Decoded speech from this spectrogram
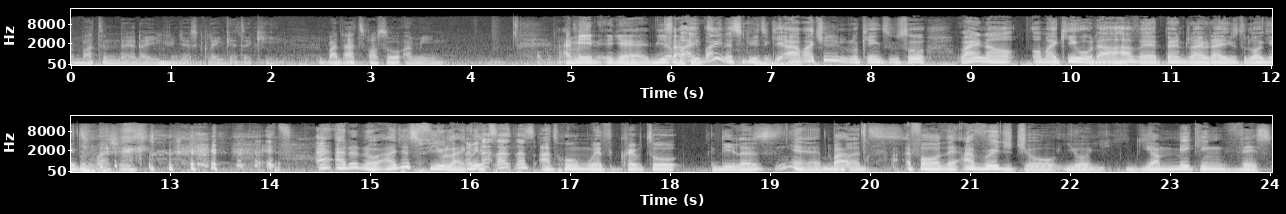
a button there that you can just click get a key. But that's also, I mean, I mean, yeah, these Yeah, are buy, buying a security key. I'm actually looking to. So right now on my key holder, I have a pen drive that I use to log into machines. I, I don't know. I just feel like I mean, that, that, that's at home with crypto dealers. yeah, but, for the average Joe, you're you're making this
